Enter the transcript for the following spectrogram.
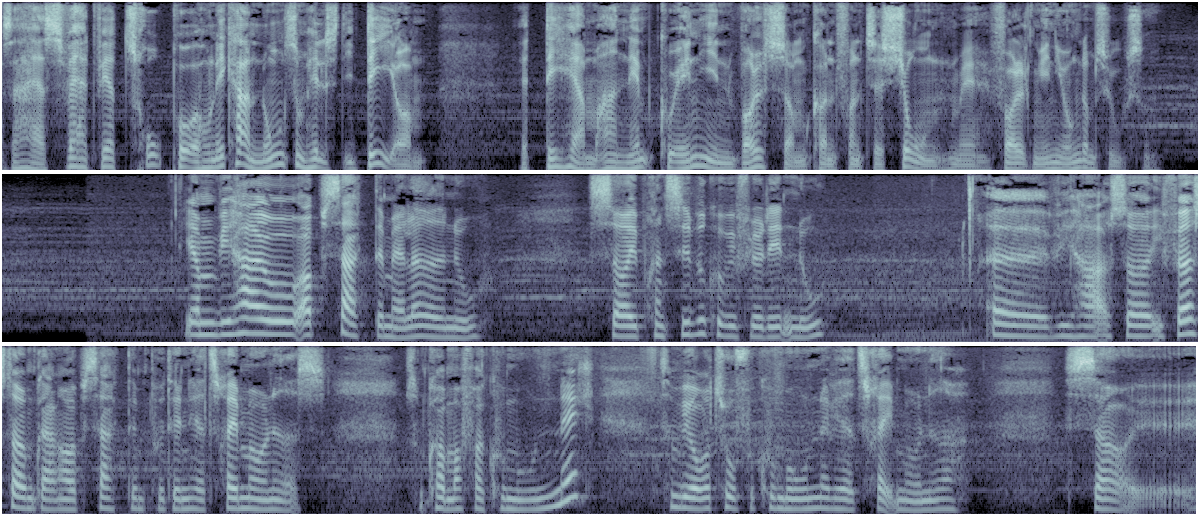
så har jeg svært ved at tro på, at hun ikke har nogen som helst idé om, at det her meget nemt kunne ende i en voldsom konfrontation med folken inde i ungdomshuset. Jamen, vi har jo opsagt dem allerede nu. Så i princippet kunne vi flytte ind nu. Øh, vi har så i første omgang opsagt dem på den her tre måneders, som kommer fra kommunen, ikke? Som vi overtog fra kommunen, at vi havde tre måneder. Så øh,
